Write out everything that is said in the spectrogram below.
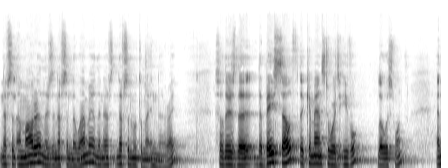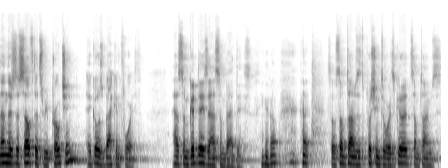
nafs al-amara, and there's the nafs al-lawama, and the nafs, nafs al-mutma'inna, right? So there's the, the base self that commands towards evil, lowest one. And then there's the self that's reproaching. It goes back and forth. It has some good days, it has some bad days. You know? so sometimes it's pushing towards good, sometimes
